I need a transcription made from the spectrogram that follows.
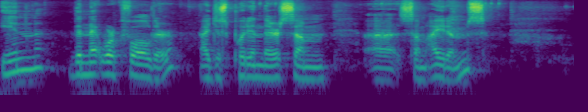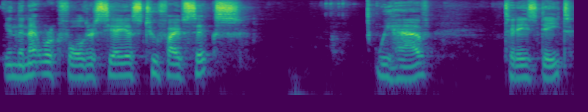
In the network folder, I just put in there some, uh, some items. In the network folder, CIS 256, we have today's date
